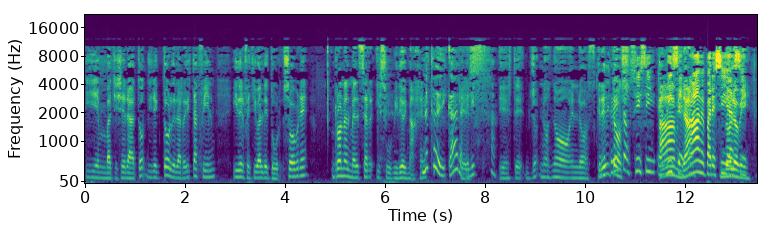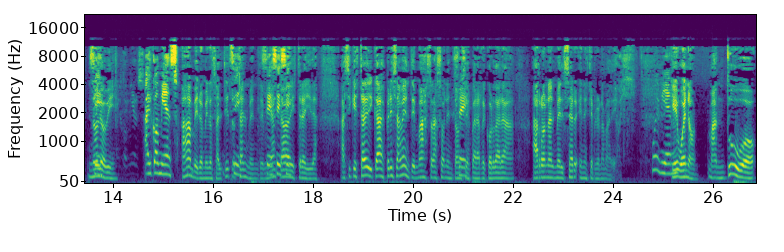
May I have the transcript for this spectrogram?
y en bachillerato, director de la revista Film y del Festival de Tour, sobre Ronald Melzer y su videoimagen. ¿No está dedicada la Es, película? Este, yo, no, no, en los ¿En los créditos. créditos? Sí, sí, Ah, dice- mirá. ah, me parecía, No lo sí, vi, no sí. lo vi. Al comienzo. Ah, pero me lo salté Sí, totalmente. Mirá, estaba distraída. Así que está dedicada expresamente, más razón entonces para recordar a, a Ronald Melzer en este programa de hoy. Muy bien. Que bueno, mantuvo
